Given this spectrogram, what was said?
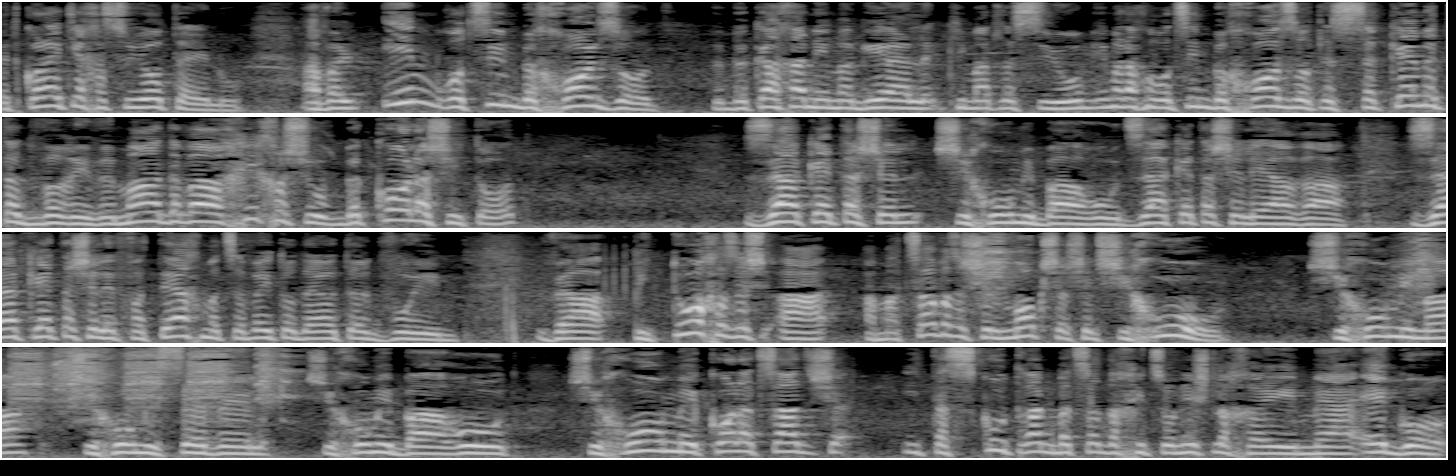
את כל ההתייחסויות האלו. אבל אם רוצים בכל זאת, ובכך אני מגיע כמעט לסיום, אם אנחנו רוצים בכל זאת לסכם את הדברים, ומה הדבר הכי חשוב בכל השיטות, זה הקטע של שחרור מבערות, זה הקטע של הערה, זה הקטע של לפתח מצבי תודעה יותר גבוהים. והפיתוח הזה, המצב הזה של מוקשה, של שחרור, שחרור ממה? שחרור מסבל, שחרור מבערות, שחרור מכל הצד, ש... התעסקות רק בצד החיצוני של החיים, מהאגו,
